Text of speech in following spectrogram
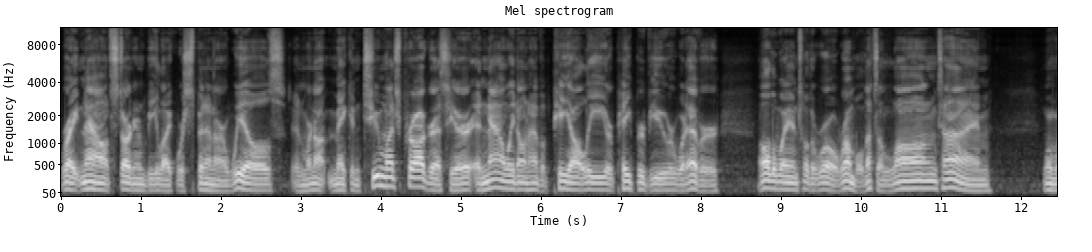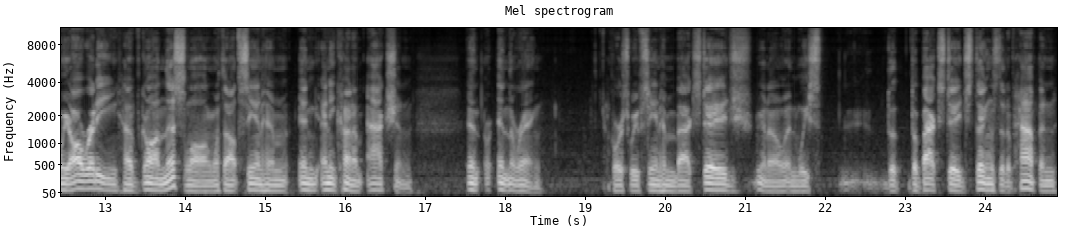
right now it's starting to be like we're spinning our wheels and we're not making too much progress here. And now we don't have a PLE or pay per view or whatever all the way until the Royal Rumble. That's a long time when we already have gone this long without seeing him in any kind of action in in the ring. Of course, we've seen him backstage, you know, and we the the backstage things that have happened.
